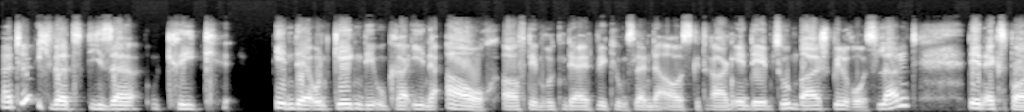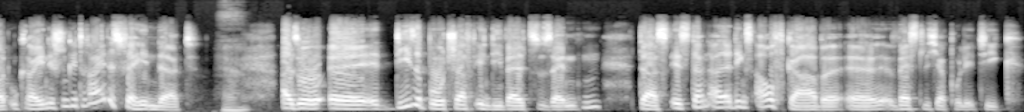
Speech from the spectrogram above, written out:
Natürlich wird dieser Krieg in der und gegen die Ukraine auch auf dem Rücken der Entwicklungsländer ausgetragen, indem zum Beispiel Russland den Export ukrainischen Getreides verhindert. Also äh, diese Botschaft in die Welt zu senden, das ist dann allerdings Aufgabe äh, westlicher Politik,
